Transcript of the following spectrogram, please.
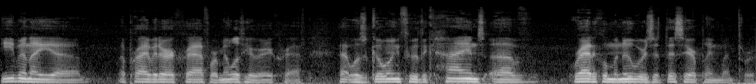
even a, uh, a private aircraft or military aircraft, that was going through the kinds of radical maneuvers that this airplane went through?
